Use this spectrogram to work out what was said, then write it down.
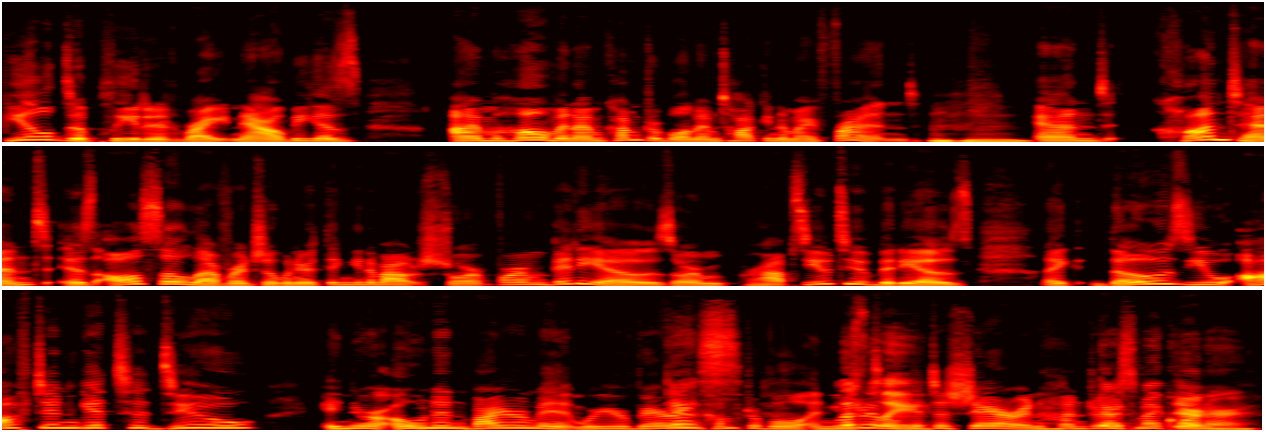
feel depleted right now because I'm home and I'm comfortable and I'm talking to my friend. Mm-hmm. And content is also leverage. So when you're thinking about short form videos or perhaps YouTube videos, like those you often get to do in your own environment where you're very yes, comfortable and you literally. still get to share in hundreds. There's my corner.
